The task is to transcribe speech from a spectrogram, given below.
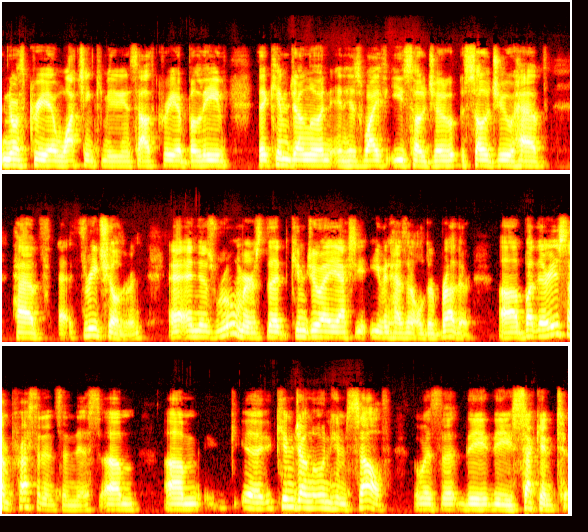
North Korea watching community in South Korea believe that Kim Jong Un and his wife Ri Sol-ju have have uh, three children, and, there's rumors that Kim Joo-ae actually even has an older brother. Uh, but there is some precedence in this. Um, um, uh, Kim Jong Un himself was the the, the second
